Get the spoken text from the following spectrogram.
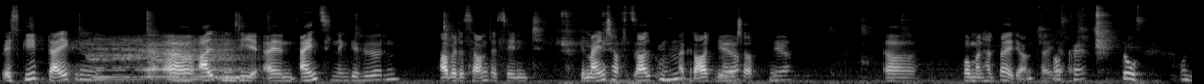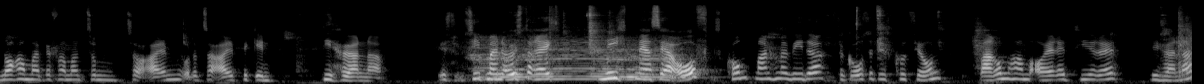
es gibt Eigen, äh, Alpen, die ein, Einzelnen gehören, aber das andere sind Gemeinschaftsalpen, Mhm. Agrargemeinschaften, Ja. Äh, wo man halt Weideanteile hat. Okay. Du, und noch einmal, bevor wir zum, zur Alm oder zur Alpe gehen, die Hörner. Das sieht man in Österreich nicht mehr sehr oft, kommt manchmal wieder, eine große Diskussion. Warum haben eure Tiere die Hörner?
